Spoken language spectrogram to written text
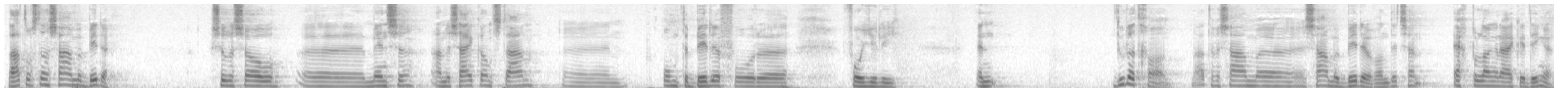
Laat ons dan samen bidden. Zullen zo uh, mensen aan de zijkant staan uh, om te bidden voor, uh, voor jullie. En doe dat gewoon. Laten we samen, samen bidden, want dit zijn echt belangrijke dingen.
